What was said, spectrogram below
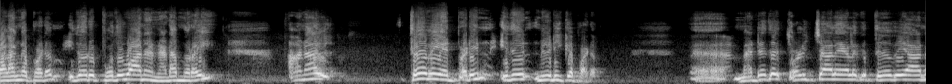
வழங்கப்படும். இது ஒரு பொதுவான நடைமுறை. ஆனால் தேவை ஏற்படின் இது நீடிக்கப்படும். மற்றது தொழிற்சாலைகளுக்கு தேவையான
